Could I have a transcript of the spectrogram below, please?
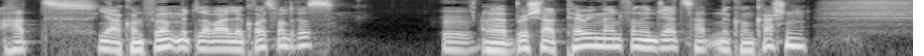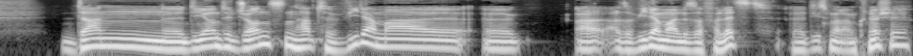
hat ja confirmed mittlerweile Kreuzbandriss. Hm. Äh, Brishard Perryman von den Jets hat eine Concussion. Dann äh, Deontay Johnson hatte wieder mal, äh, also wieder mal ist er verletzt, äh, diesmal am Knöchel.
